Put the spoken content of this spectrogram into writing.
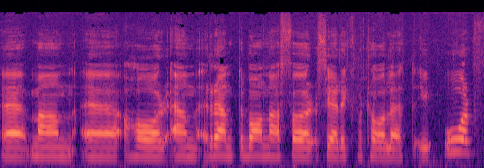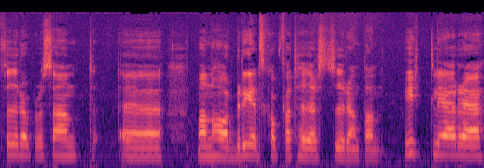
Eh, man eh, har en räntebana för fjärde kvartalet i år på 4 eh, Man har beredskap för att höja styrräntan ytterligare.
